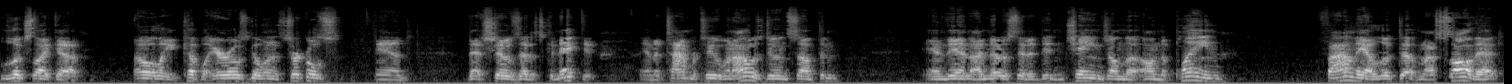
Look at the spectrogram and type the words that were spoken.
looks like a oh like a couple arrows going in circles, and that shows that it's connected. And a time or two when I was doing something, and then I noticed that it didn't change on the on the plane. Finally, I looked up and I saw that,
